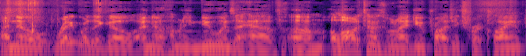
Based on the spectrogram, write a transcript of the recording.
I know right where they go. I know how many new ones I have. Um, a lot of times when I do projects for a client,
